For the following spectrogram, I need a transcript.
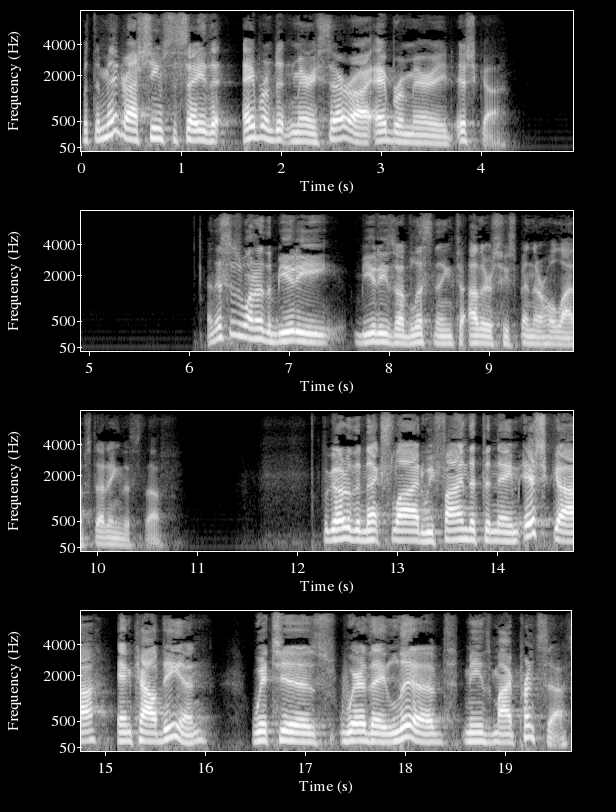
But the Midrash seems to say that Abram didn't marry Sarai, Abram married Ishka. And this is one of the beauty, beauties of listening to others who spend their whole life studying this stuff. We go to the next slide, we find that the name Ishka in Chaldean, which is where they lived, means my princess.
